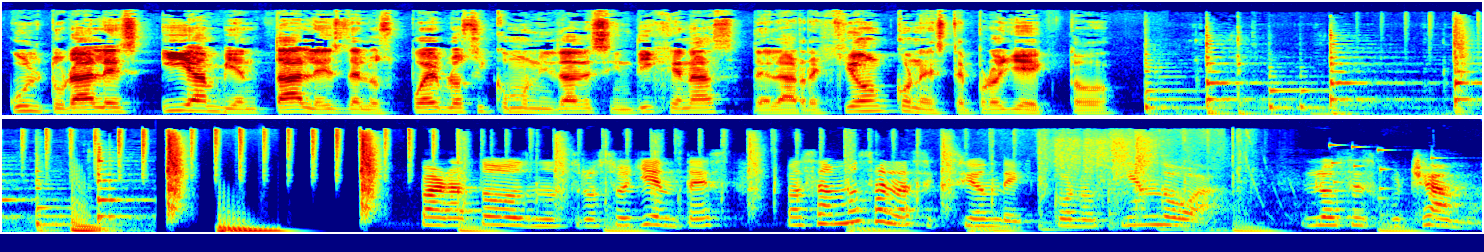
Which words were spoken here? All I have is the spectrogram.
culturales y ambientales de los pueblos y comunidades indígenas de la región con este proyecto. Nuestros oyentes, pasamos a la sección de Conociendo a los escuchamos.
